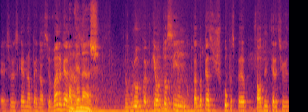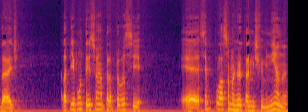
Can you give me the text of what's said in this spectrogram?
eu, Silvana Siqueira, não, perdão, Silvana Venâncio. Venâncio. no grupo, é porque eu estou sem um computador, peço desculpas pela falta de interatividade. Ela pergunta isso para você. É, se a população é majoritariamente feminina,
